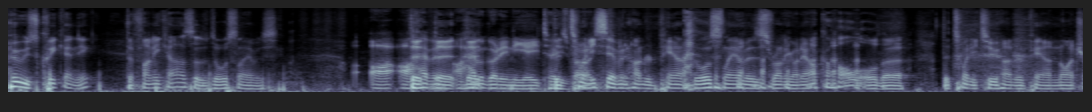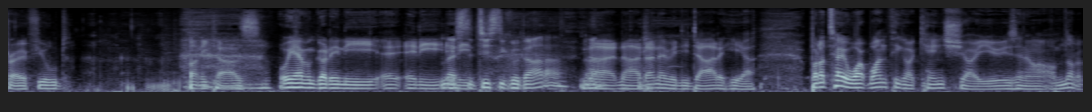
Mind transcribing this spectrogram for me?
Who's quicker, Nick? The funny cars or the door slammers? I, I The- haven't the- I the- haven't got any The ETs, I- twenty seven hundred pound door slammers running on alcohol, or the the twenty two hundred pound nitro fueled funny cars? we haven't got any any No any statistical data. No, no, I don't have any data here. But I'll tell you what. One thing I can show you is, and I'm not a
